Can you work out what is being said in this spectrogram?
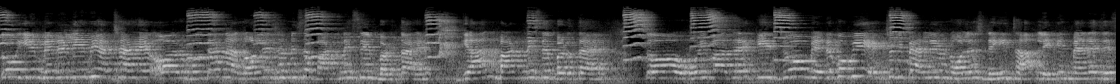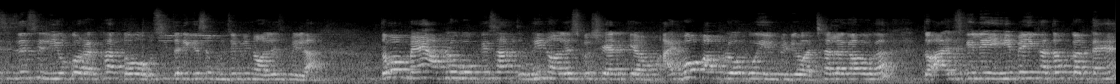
तो ये मेरे लिए भी अच्छा है और बोलता है ना नॉलेज हमेशा बांटने से बढ़ता है ज्ञान बांटने से बढ़ता है। तो वही बात है कि जो मेरे को भी एक्चुअली पहले नॉलेज नहीं था लेकिन मैंने जैसे जैसे लियो को रखा तो उसी तरीके से मुझे भी नॉलेज मिला। तो मैं आप लोगों के साथ वही नॉलेज को शेयर किया हूँ। आई होप आप लोगों को ये वीडियो अच्छा लगा होगा। तो आज के लिए यहीं पे ही खत्म करते हैं।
